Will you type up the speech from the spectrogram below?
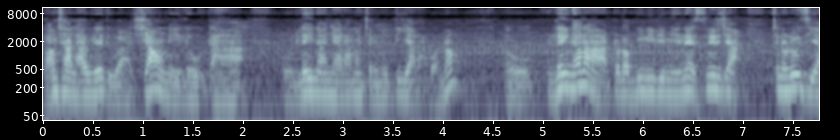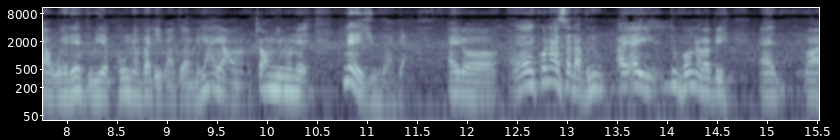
ဘောင်းချလာယူတဲ့သူကရောက်နေလို့ဒါဟိုလိန်နာညာတာမှကျွန်တော်တို့သိရတာပေါ့နော်ဟိုလိန်ထားတာတော်တော်ပြီးပြီးပြင်းပြင်းနဲ့စနစ်တကျကျွန်တော်တို့စီကဝယ်တဲ့သူရဲ့ဖုန်းနံပါတ်တွေပါသူကမရရအောင်အကြောင်းမျိုးမျိုးနဲ့လှည့်ယူတာဗျ အဲ့တော့အဲခုနဆက်တာဘယ်သူအဲ့အဲ့သူဖုန်းနံပါတ်ပေးအဲဟို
